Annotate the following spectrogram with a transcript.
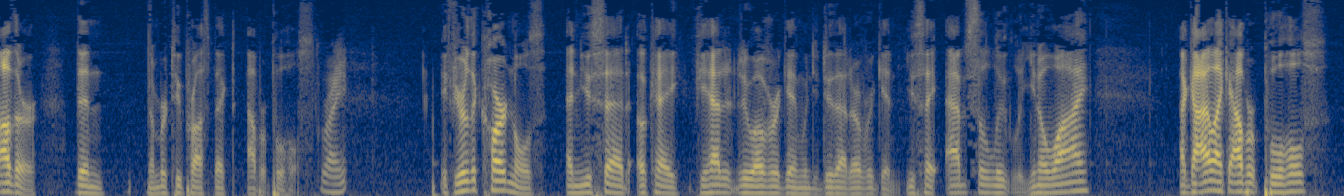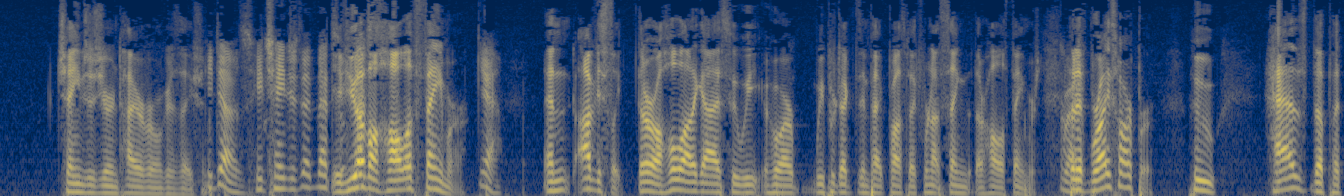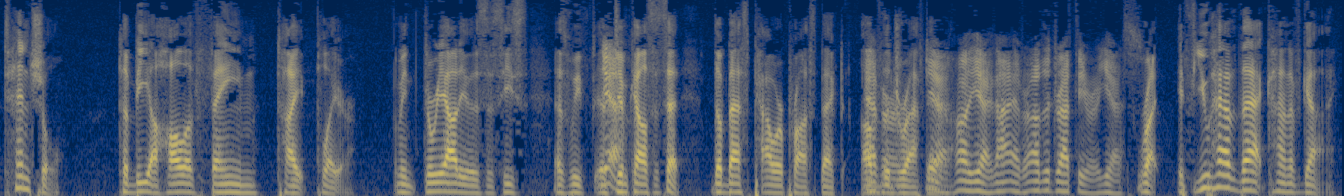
other than number two prospect Albert Pujols Right. If you're the Cardinals and you said, okay, if you had it to do over again, would you do that over again? You say absolutely. You know why? A guy like Albert Pujols changes your entire organization. He does. He changes. That, that's If you have a Hall of Famer, yeah. and obviously there are a whole lot of guys who we who are we project as impact prospects. We're not saying that they're Hall of Famers, but if Bryce Harper, who has the potential to be a Hall of Fame type player, I mean, the reality is, is he's as we've as Yeah. Jim Callis has said, the best power prospect of ever. the draft Yeah. era. Oh yeah. Not ever of the draft era. Yes. Right. If you have that kind of guy,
